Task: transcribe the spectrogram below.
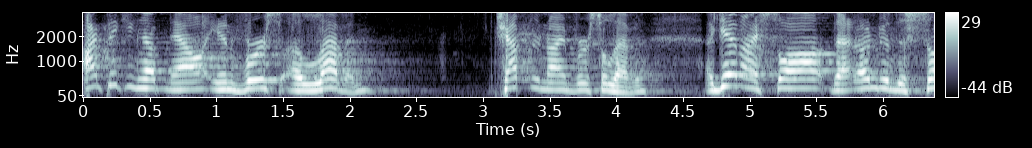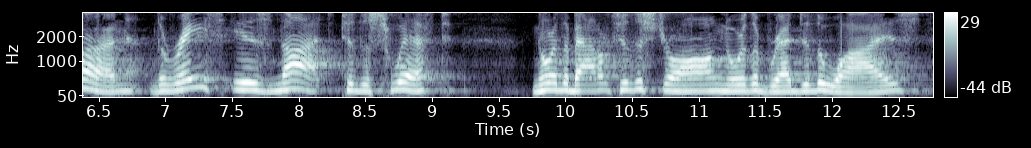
I'm picking up now in verse 11, chapter 9, verse 11. Again, I saw that under the sun, the race is not to the swift, nor the battle to the strong, nor the bread to the wise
